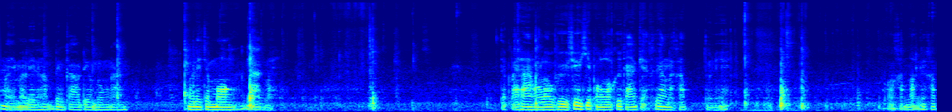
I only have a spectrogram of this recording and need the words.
ใหม่มาเลยนะครับ เป็นกาวเดิมโรงงาน มันเลยจะมองยากหน่อย แต่ปลายทางของเราคือชื่อคลิปของเราคือการแกะเครื่องนะครับ ตัวนี้ ก็ขันน็อตเลยครับ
